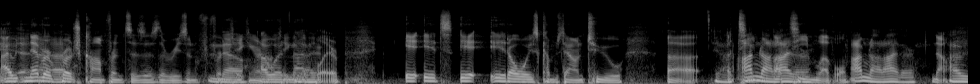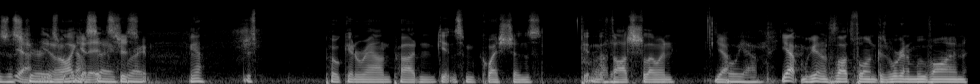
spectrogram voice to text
I would never approach conferences as the reason for No, taking or I not wouldn't a player. It, it's it. It always comes down to uh, Yeah, a team, I'm not a either. team level. I'm not either. No. I was just Yeah, you curious. know, what I you'd get it. It's just- right. Poking around, prodding, getting some questions, getting the thoughts flowing. Yeah. Oh yeah. Yeah, we're getting the thoughts flowing because we're going to move on.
